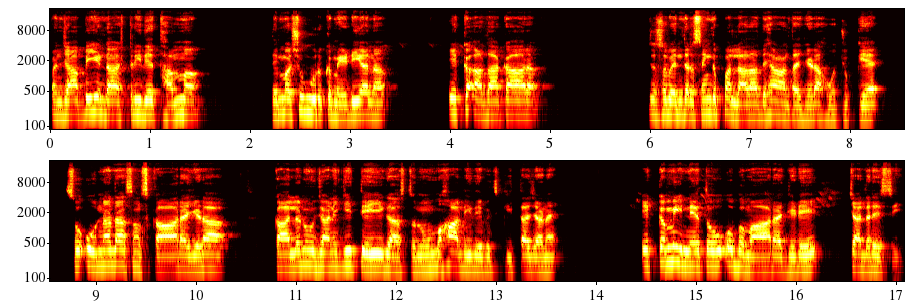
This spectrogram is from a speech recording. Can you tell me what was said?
ਪੰਜਾਬੀ ਇੰਡਸਟਰੀ ਦੇ ਥੰਮ ਤੇ ਮਸ਼ਹੂਰ ਕਮੇਡੀਅਨ ਇੱਕ ਅਦਾਕਾਰ ਜਸਵਿੰਦਰ ਸਿੰਘ ਭੱਲਾ ਦਾ ਦੇਹਾਂਤ ਹੈ ਜਿਹੜਾ ਹੋ ਚੁੱਕਿਆ ਹੈ। ਸੋ ਉਹਨਾਂ ਦਾ ਸੰਸਕਾਰ ਹੈ ਜਿਹੜਾ ਕੱਲ ਨੂੰ ਜਾਣੀ ਕਿ 23 ਅਗਸਤ ਨੂੰ ਮੋਹਾਲੀ ਦੇ ਵਿੱਚ ਕੀਤਾ ਜਾਣਾ ਹੈ। ਇੱਕ ਮਹੀਨੇ ਤੋਂ ਉਹ ਬਿਮਾਰ ਹੈ ਜਿਹੜੇ ਚੱਲ ਰਹੇ ਸੀ।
